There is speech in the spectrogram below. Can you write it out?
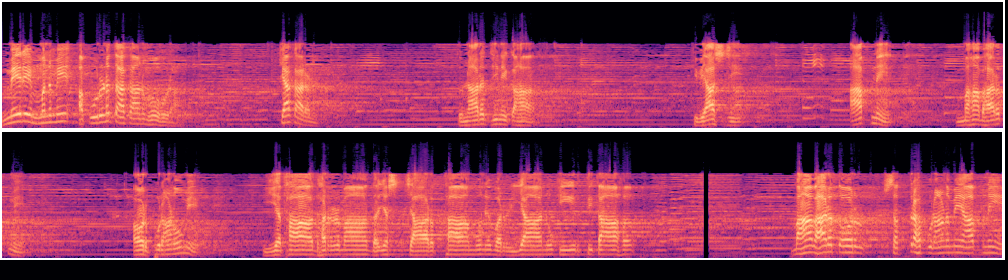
मेरे मन में अपूर्णता का अनुभव हो रहा। क्या कारण? तो नारद जी ने कहा कि व्यास जी, आपने महाभारत में और पुराणों में यथा धर्मादयश्चार्था मुनिवर्यानुकीर्तिता। महाभारत और सत्रह पुराण में आपने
